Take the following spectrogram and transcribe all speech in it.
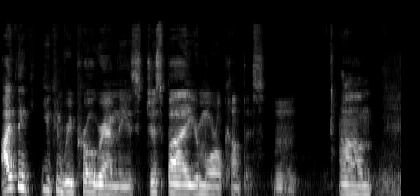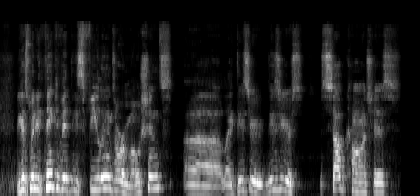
I think you can reprogram these just by your moral compass. Mm. um, because when you think of it, these feelings or emotions, uh, like these are these are your subconscious,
